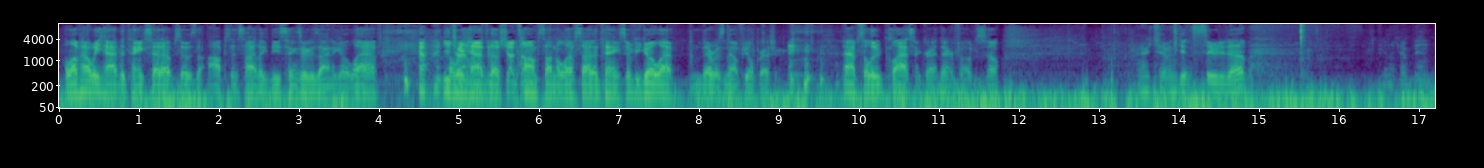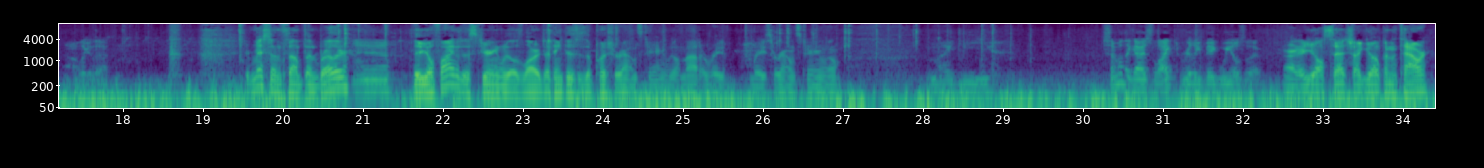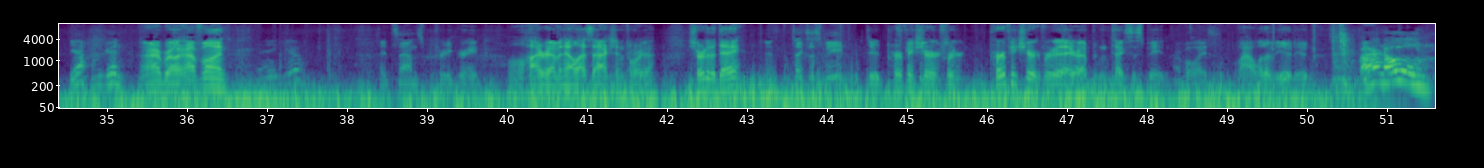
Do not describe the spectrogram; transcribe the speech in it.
I love how we had the tank set up so it was the opposite side. Like these things are designed to go left. yeah, you and we turn had left and the it shuts pumps on the left side of the tank. So if you go left, there was no fuel pressure. Absolute classic right there, folks. So, all right, Kevin's getting suited up. I feel like I've been. Oh, look at that. You're missing something, brother. Yeah. Though You'll find that the steering wheel is large. I think this is a push around steering wheel, not a race, race around steering wheel. Might be. Some of the guys liked really big wheels though. All right, are you all set? Should I go up in the tower? Yeah, I'm good. All right, brother. Have fun. Thank you. It sounds pretty great. A little high rev and LS action for you. Shirt of the day, Texas Speed, dude. Perfect Skippy shirt for shirt. perfect shirt for today. Repping Texas Speed. our boys. Wow, what a view, dude. Fire no.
